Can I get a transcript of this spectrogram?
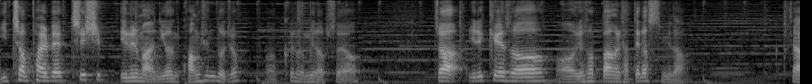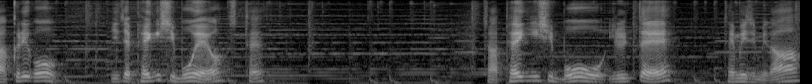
2871만 이건 광신도죠. 어, 큰 의미는 없어요. 자 이렇게 해서 어, 6방을 다 때렸습니다. 자 그리고 이제 125예요 스탯. 자 125일 때 데미지입니다.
